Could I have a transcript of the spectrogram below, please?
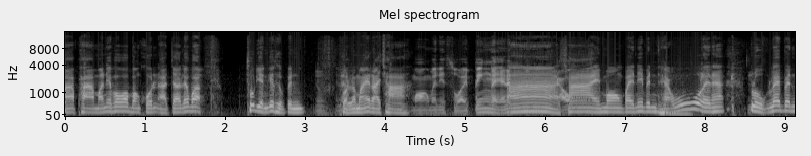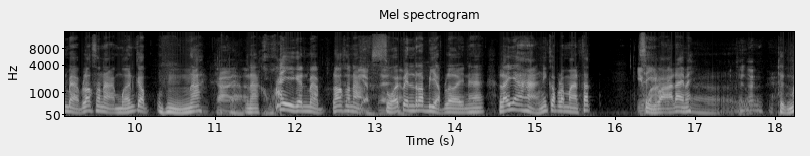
มาพามาเนี่ยเพราะว่าบางคนอาจจะเรียกว่า ทุเรียนก็ถือเป็นดูผลไม้ราชา มองไปนี่สวยปิ้งเลยนะอ่าแถวใช่มองไปนี่เป็นแถวเลยนะฮะปลูกได้เป็นแบบลักษณะเหมือนกับอื้อหือนะใช่ครับนะไขว้กันแบบลักษณะระเบียบเลยสวยเป็นระเบียบเลยนะฮะระยะห่างนี่ก็ประมาณสักกี่สี่วาได้ไหมเออถึงอะถึงไหม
